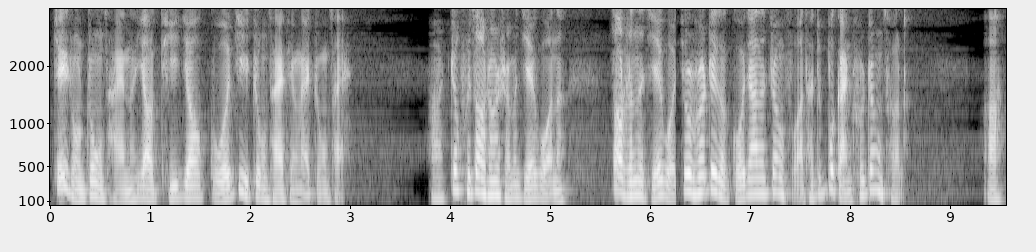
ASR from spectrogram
这种仲裁呢，要提交国际仲裁庭来仲裁，啊，这会造成什么结果呢？造成的结果就是说，这个国家的政府啊，他就不敢出政策了，啊，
